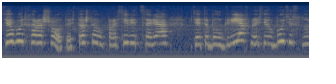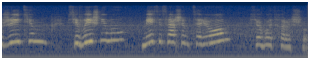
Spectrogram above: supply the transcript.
Все будет хорошо. То есть то, что вы просили царя, где это был грех, но если вы будете служить им Всевышнему вместе с вашим царем, все будет хорошо.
